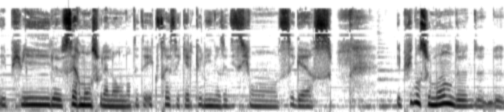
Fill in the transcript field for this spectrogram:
et puis Le sermon sous la langue dont étaient extraits ces quelques lignes aux éditions Segers. Et puis dans ce monde, de,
